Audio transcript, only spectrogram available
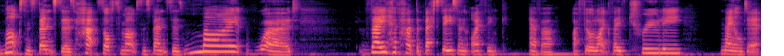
Marks and Spencers, hats off to Marks and Spencers. My word, they have had the best season I think ever. I feel like they've truly nailed it.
